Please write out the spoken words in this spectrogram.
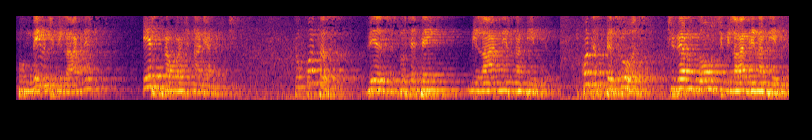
por meio de milagres, extraordinariamente. Então, quantas vezes você tem milagres na Bíblia? Quantas pessoas tiveram dons de milagre na Bíblia?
